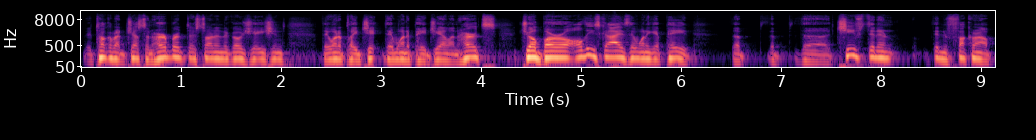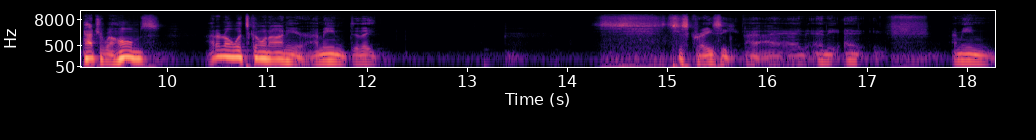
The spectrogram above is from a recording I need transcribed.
they're talking about Justin Herbert. They're starting negotiations. They want to play. They want to pay Jalen Hurts, Joe Burrow. All these guys they want to get paid. The the the Chiefs didn't didn't fuck around with Patrick Mahomes. I don't know what's going on here. I mean, do they? It's just crazy. I, I and, and I mean,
